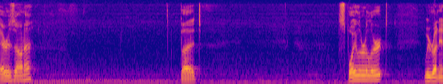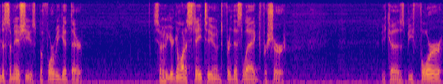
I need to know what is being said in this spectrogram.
Arizona. But spoiler alert, we run into some issues before we get there. So you're going to want to stay tuned for this leg for sure because before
